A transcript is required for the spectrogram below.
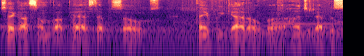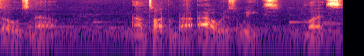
Check out some of our past episodes. I think we got over 100 episodes now. I'm talking about hours, weeks, months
